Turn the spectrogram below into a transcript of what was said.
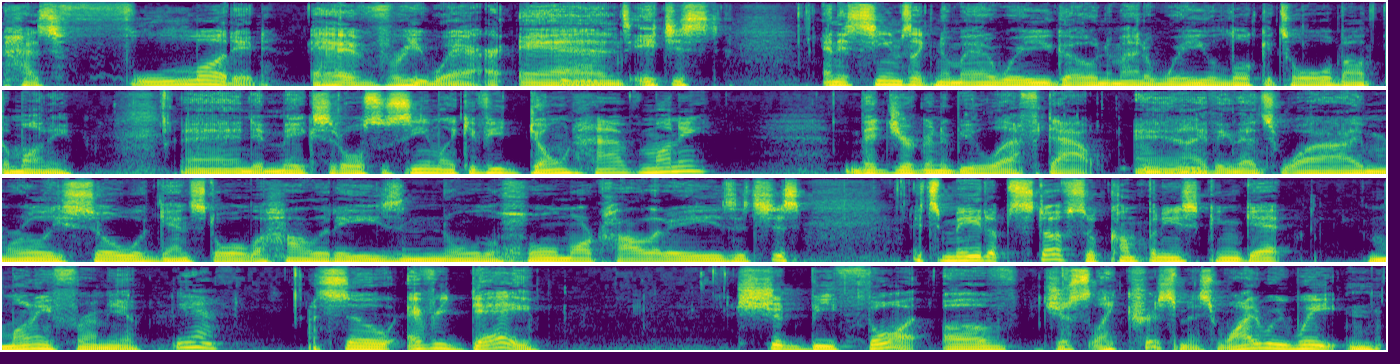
has flooded everywhere. And it just, and it seems like no matter where you go, no matter where you look, it's all about the money. And it makes it also seem like if you don't have money, that you're going to be left out. And mm-hmm. I think that's why I'm really so against all the holidays and all the Hallmark holidays. It's just, it's made up stuff so companies can get money from you. Yeah. So every day should be thought of just like Christmas. Why do we wait and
